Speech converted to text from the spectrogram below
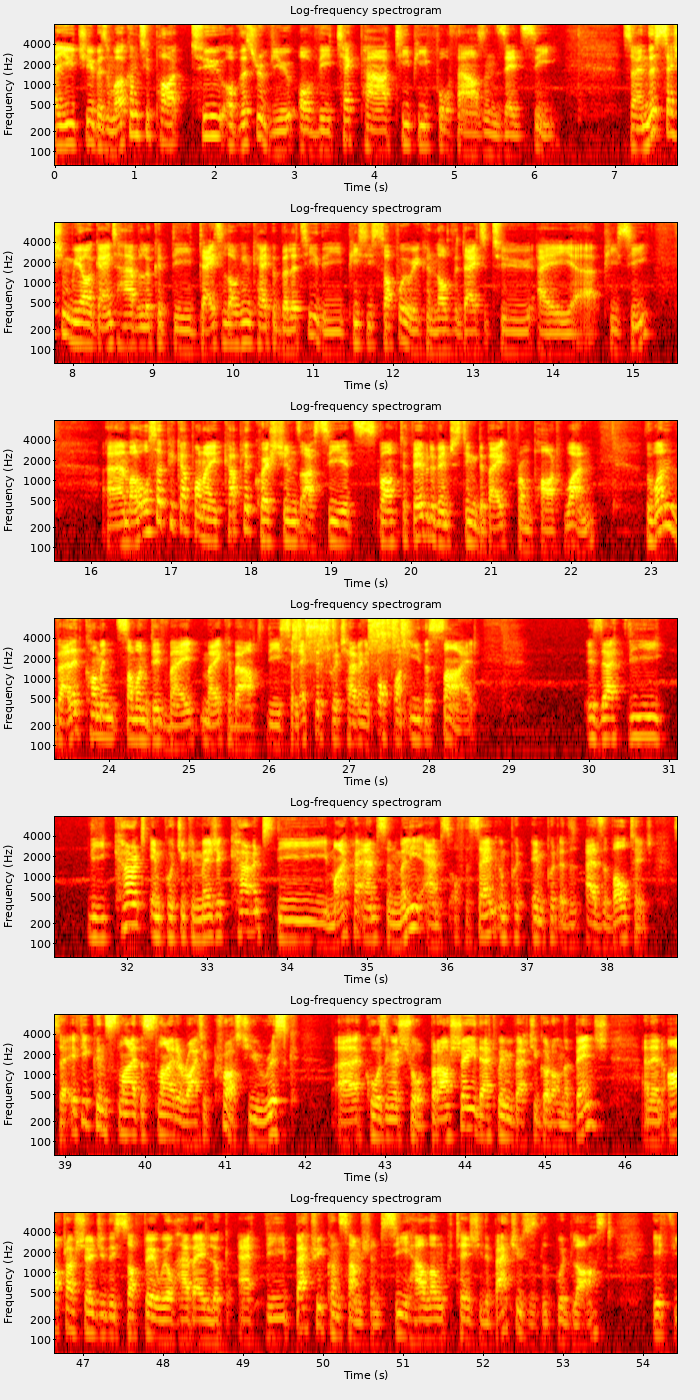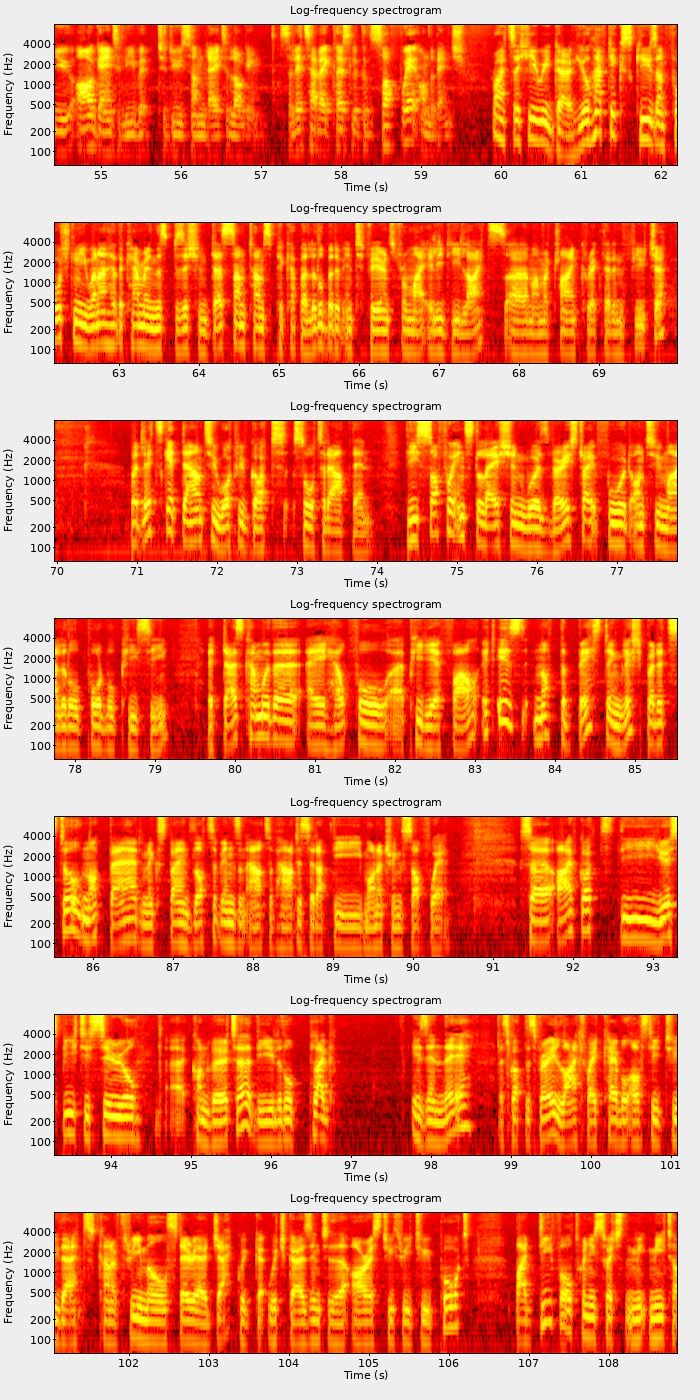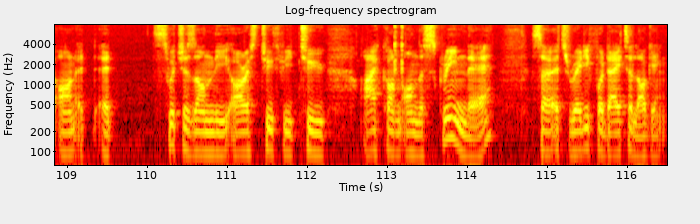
Hello YouTubers and welcome to part 2 of this review of the TekPower TP4000ZC. So in this session we are going to have a look at the data logging capability, the PC software where you can log the data to a uh, PC. Um, I'll also pick up on a couple of questions. I see it's sparked a fair bit of interesting debate from part 1. The one valid comment someone did make, make about the selector switch having an off on either side is that the the current input you can measure current the microamps and milliamps of the same input input as the voltage. So if you can slide the slider right across you risk uh, causing a short. But I'll show you that when we've actually got on the bench. And then after I've showed you the software we'll have a look at the battery consumption to see how long potentially the batteries would last if you are going to leave it to do some data logging. So let's have a close look at the software on the bench Right, so here we go. You'll have to excuse, unfortunately, when I have the camera in this position, does sometimes pick up a little bit of interference from my LED lights. Um, I'm going to try and correct that in the future. But let's get down to what we've got sorted out then. The software installation was very straightforward onto my little portable PC. It does come with a, a helpful uh, PDF file. It is not the best English, but it's still not bad and explains lots of ins and outs of how to set up the monitoring software. So I've got the USB to serial uh, converter. The little plug is in there. It's got this very lightweight cable obviously to that kind of 3mm stereo jack which goes into the RS-232 port by default when you switch the meter on it, it switches on the RS232 icon on the screen there so it's ready for data logging.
